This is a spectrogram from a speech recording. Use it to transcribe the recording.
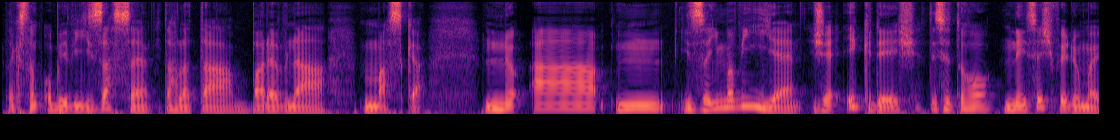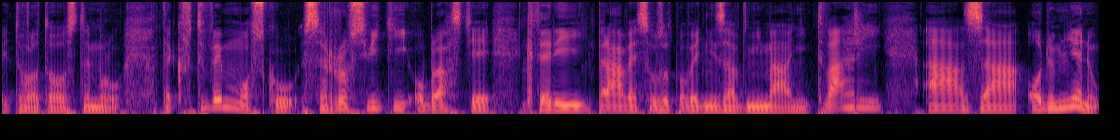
tak se tam objeví zase tahle ta barevná maska. No a mm, zajímavý je, že i když ty si toho nejseš vědomý, tohoto stimulu, tak v tvém mozku se rozsvítí oblasti, které právě jsou zodpovědní za vnímání tváří a za odměnu.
